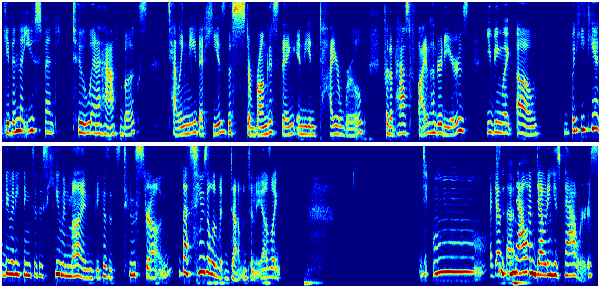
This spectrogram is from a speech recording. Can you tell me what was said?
given that you spent two and a half books telling me that he is the strongest thing in the entire world for the past 500 years, you being like, oh, but he can't do anything to this human mind because it's too strong. That seems a little bit dumb to me. I was like, mm, I get that. Now I'm doubting his powers.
